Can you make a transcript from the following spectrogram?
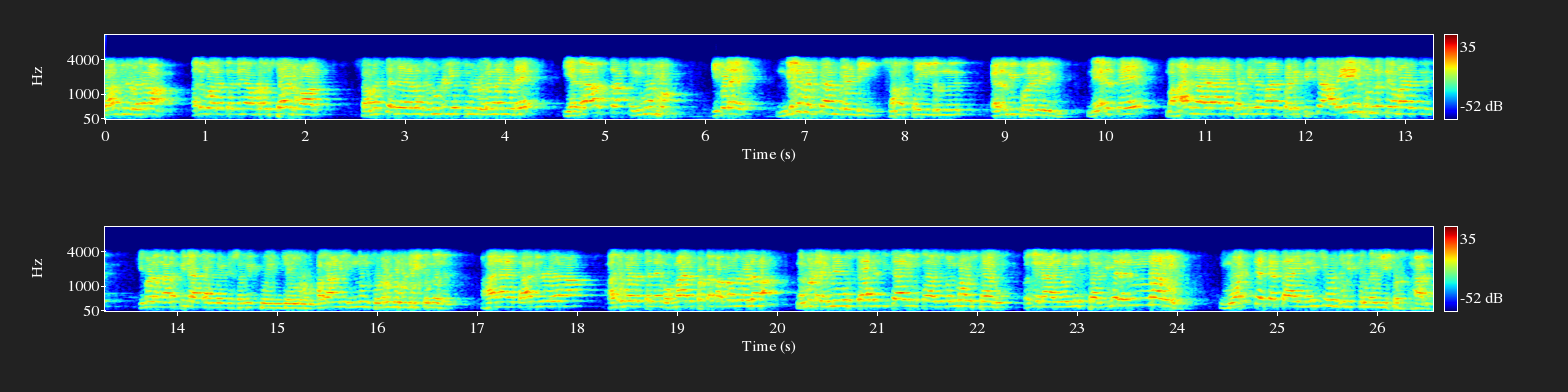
കാഫിൽ ഉലമ അതുപോലെ തന്നെ നമ്മുടെ ഉസ്താദുമാർ സമസ്ത കേരള ഉലമയുടെ യഥാർത്ഥ രൂപം ഇവിടെ നിലനിർത്താൻ വേണ്ടി സമസ്തയിൽ നിന്ന് ഇറങ്ങിപ്പോരുകയും നേരത്തെ മഹാന്മാരായ പണ്ഡിതന്മാർ പഠിപ്പിച്ച അതേ സുന്ദരമായിട്ട് ഇവിടെ നടപ്പിലാക്കാൻ വേണ്ടി ശ്രമിക്കുകയും ചെയ്തു. അതാണ് ഇന്നും തുടർന്നുകൊണ്ടിരിക്കുന്നത്. മഹാനായ താജുലമ അതുപോലെ തന്നെ ബഹുമാനപ്പെട്ട കമലുലമ നമ്മുടെ എം എ ഉസ്താദ് ചിറ്റാലി ഉസ്താദ് കൊല്ല ഉസ്താദ് മുതലായ വലിയ ഉസ്താദ് ഇവരെല്ലാവരും ഒറ്റക്കെട്ടായി നയിച്ചുകൊണ്ടിരിക്കുന്ന ഈ പ്രസ്ഥാനം.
